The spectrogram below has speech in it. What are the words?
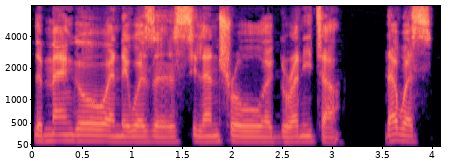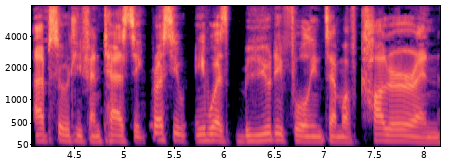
the mango and there was a cilantro uh, granita that was absolutely fantastic. Plus, it, it was beautiful in terms of color and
